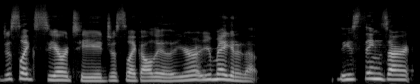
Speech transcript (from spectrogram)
just like CRT, just like all the other, you're, you're making it up. These things aren't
